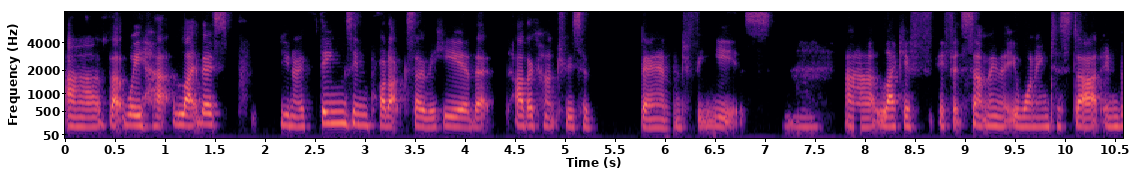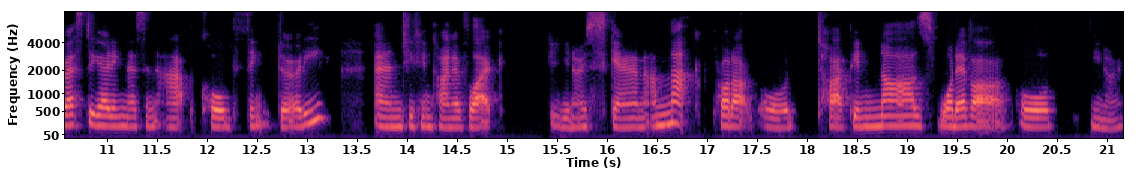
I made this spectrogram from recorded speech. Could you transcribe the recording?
Uh, but we have like there's you know things in products over here that other countries have banned for years. Mm. Uh, like if if it's something that you're wanting to start investigating, there's an app called Think Dirty, and you can kind of like you know scan a Mac product or type in NARS whatever or you know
